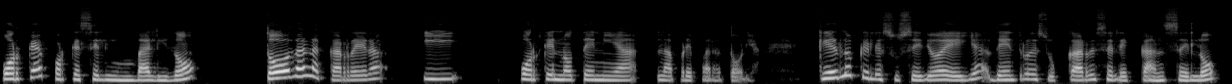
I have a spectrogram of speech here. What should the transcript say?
¿Por qué? Porque se le invalidó toda la carrera y porque no tenía la preparatoria. ¿Qué es lo que le sucedió a ella? Dentro de su carrera se le canceló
